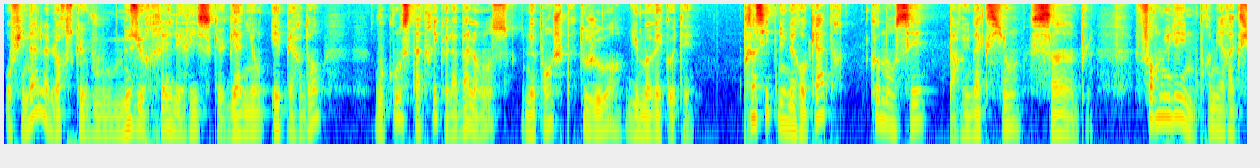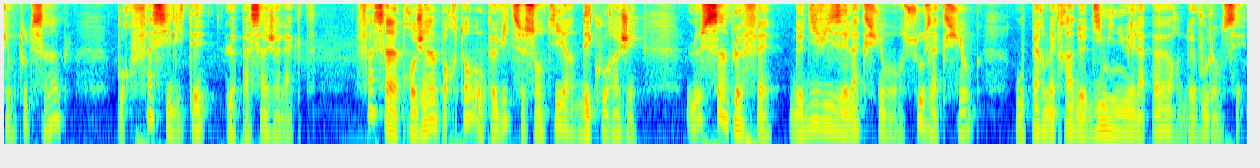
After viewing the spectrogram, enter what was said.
Au final, lorsque vous mesurerez les risques gagnants et perdants, vous constaterez que la balance ne penche pas toujours du mauvais côté. Principe numéro 4, commencez par une action simple. Formulez une première action toute simple pour faciliter le passage à l'acte. Face à un projet important, on peut vite se sentir découragé. Le simple fait de diviser l'action en sous-actions vous permettra de diminuer la peur de vous lancer.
